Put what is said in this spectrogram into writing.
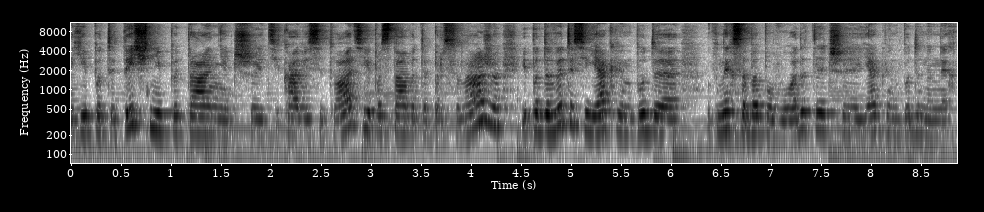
гіпотетичні питання чи цікаві ситуації, поставити персонажу і подивитися, як він буде в них себе поводити, чи як він буде на них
